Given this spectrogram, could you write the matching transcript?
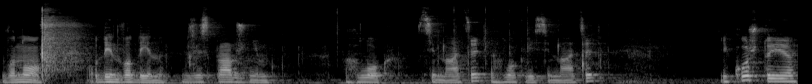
воно один в один зі справжнім Glock 17, Glock 18. І коштує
